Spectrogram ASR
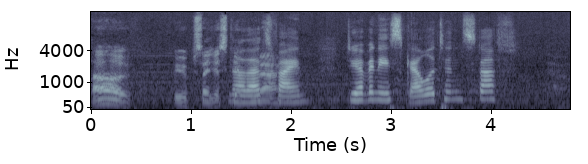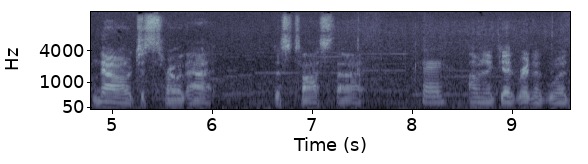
Oh, oops! I just gave No, that's fine. Do you have any skeleton stuff? No, just throw that. Just toss that. Okay. I'm gonna get rid of wood,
